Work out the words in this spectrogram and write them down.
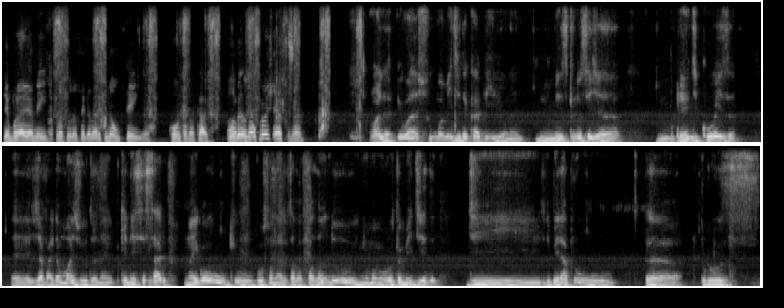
temporariamente para toda essa galera que não tenha conta na Caixa. Pelo menos é o projeto, né? Olha, eu acho uma medida cabível, né? Mesmo que não seja grande coisa, é, já vai dar uma ajuda, né? Porque é necessário. Sim. Não é igual o que o Bolsonaro estava falando em uma outra medida de liberar para os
